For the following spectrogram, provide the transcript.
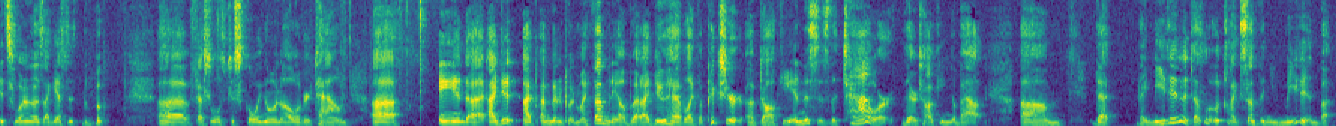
it's one of those, I guess, the book uh, festival is just going on all over town. Uh, and uh, I did, I, am going to put in my thumbnail, but I do have like a picture of Dalkey, and this is the tower they're talking about um, that they meet in. It doesn't look like something you meet in, but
